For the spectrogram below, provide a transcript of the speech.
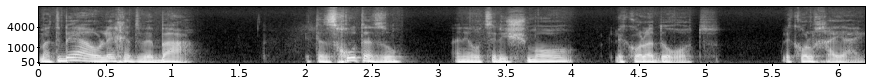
מטבע הולכת ובאה. את הזכות הזו אני רוצה לשמור לכל הדורות, לכל חיי.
